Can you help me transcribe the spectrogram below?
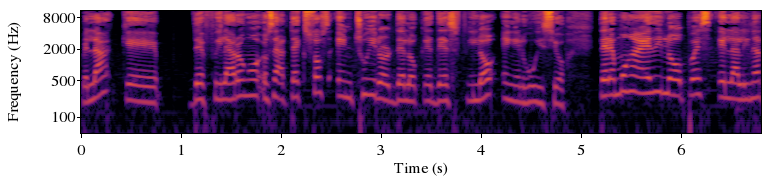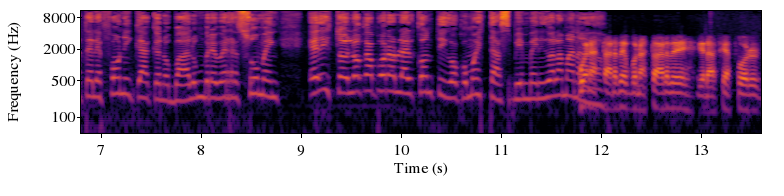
¿verdad? Que desfilaron, o sea, textos en Twitter de lo que desfiló en el juicio. Tenemos a Eddie López en la línea telefónica que nos va a dar un breve resumen. Eddie, estoy loca por hablar contigo. ¿Cómo estás? Bienvenido a la manada. Buenas tardes, buenas tardes. Gracias por,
